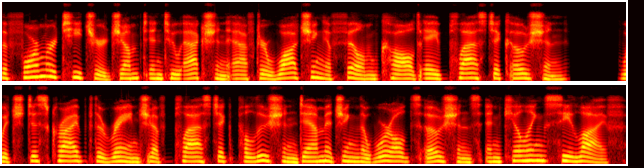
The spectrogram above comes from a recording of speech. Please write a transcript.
The former teacher jumped into action after watching a film called A Plastic Ocean, which described the range of plastic pollution damaging the world's oceans and killing sea life.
